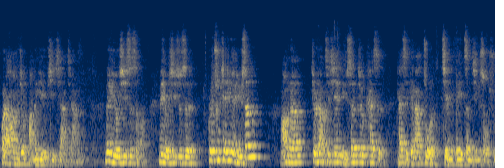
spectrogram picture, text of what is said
后来他们就把那个游戏下架了。那个游戏是什么？那游戏就是会出现一个女生，然后呢，就让这些女生就开始。开始跟他做减肥整形手术。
